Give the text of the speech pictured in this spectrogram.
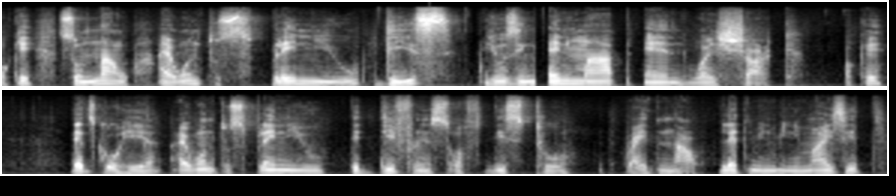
okay? So now i want to explain you this using nmap and wireshark okay? Let's go here. I want to explain you the difference of these two right now. Let me minimize it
